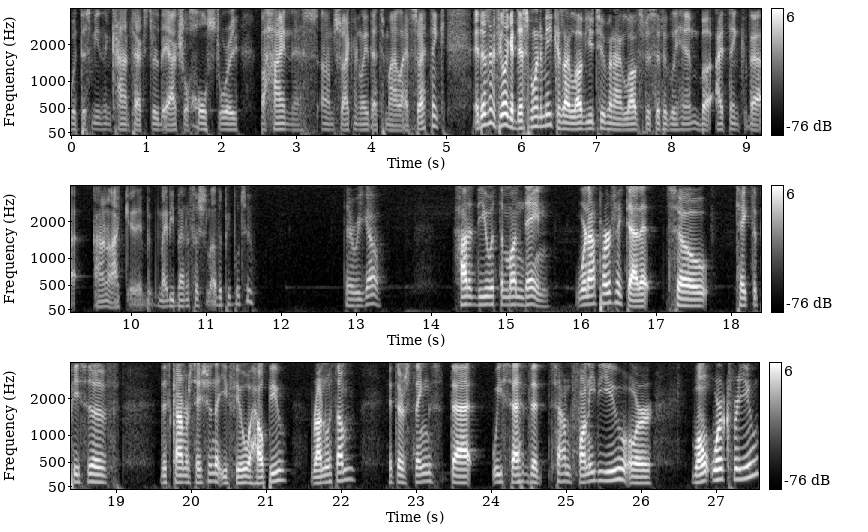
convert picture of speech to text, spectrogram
what this means in context or the actual whole story behind this, um, so I can relate that to my life. So I think it doesn't feel like a discipline to me because I love YouTube and I love specifically him, but I think that I don't know, I it might be beneficial to other people too. There we go. How to deal with the mundane. We're not perfect at it, so take the piece of this conversation that you feel will help you, run with them. If there's things that we said that sound funny to you or won't work for you,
